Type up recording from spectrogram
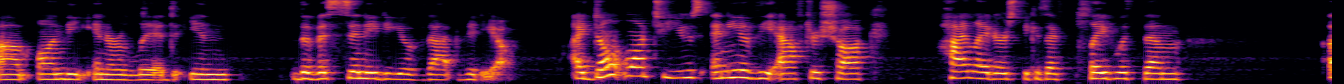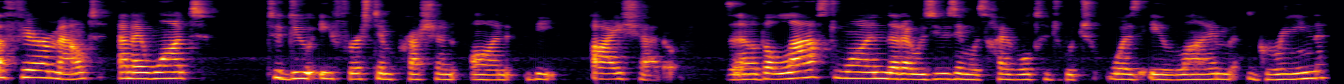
um, on the inner lid in the vicinity of that video. I don't want to use any of the Aftershock highlighters because I've played with them a fair amount and I want to do a first impression on the eyeshadow. Now the last one that I was using was high voltage, which was a lime green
